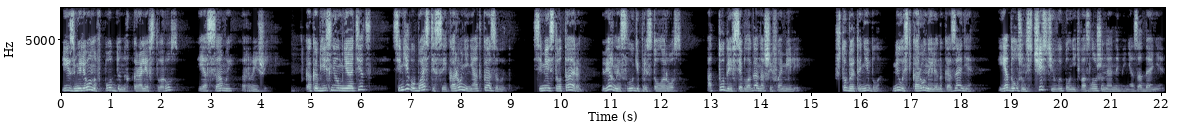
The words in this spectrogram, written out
и из миллионов подданных Королевства Рос я самый рыжий? Как объяснил мне отец, семье Бубастиса и Короне не отказывают. Семейство Тайрон – верные слуги престола Рос. Оттуда и все блага нашей фамилии. Что бы это ни было, милость короны или наказание, я должен с честью выполнить возложенное на меня задание.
